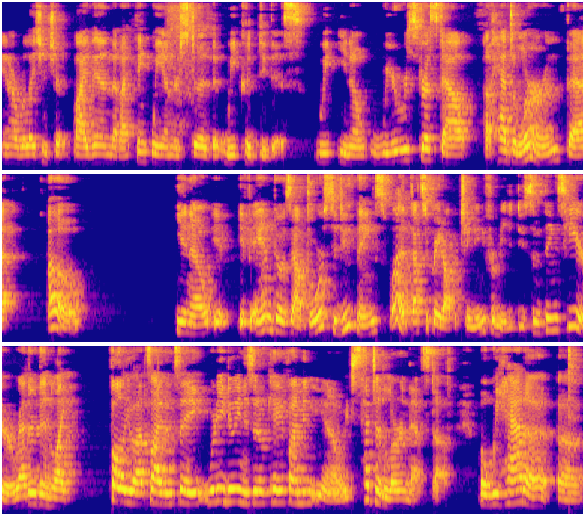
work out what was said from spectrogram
in our relationship by then that I think we understood that we could do this. We, you know, we were stressed out, uh, had to learn that, oh, you know, if, if Anne goes outdoors to do things, what? That's a great opportunity for me to do some things here rather than like follow you outside and say, "What are you doing? Is it okay if I'm in?" You know, we just had to learn that stuff. But we had a, a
